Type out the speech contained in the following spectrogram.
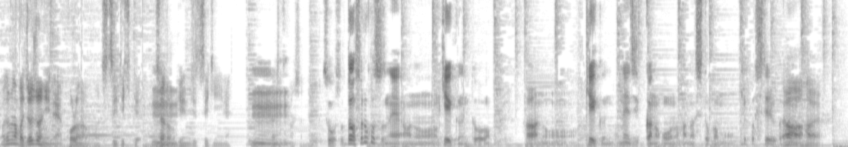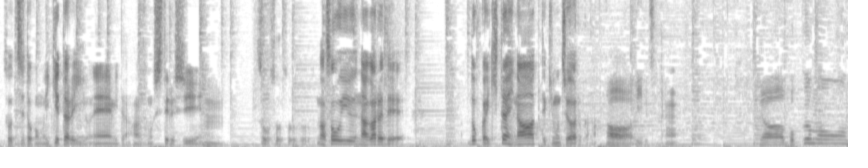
まあ、でもなんか徐々にね、コロナも落ち着いてきて、うんそういうのも現実的にね、うなってきまん。したね。そうそう。だからそれこそね、あの、K 君と、あの、K 君のね、実家の方の話とかも結構してるから、はい。そっちとかも行けたらいいよね、みたいな話もしてるし、うん。そうそうそうそう。まあそういう流れで、どっか行きたいなーって気持ちはあるかああ、いいですね。な。いやー僕も、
